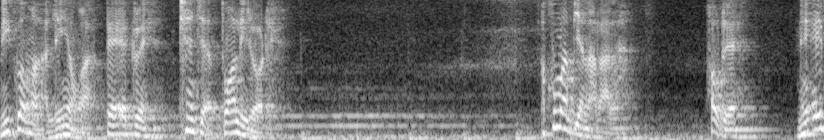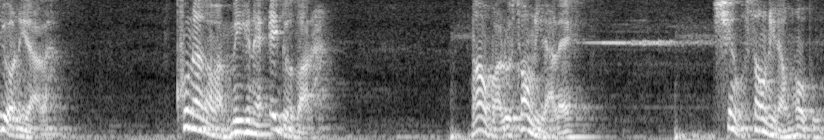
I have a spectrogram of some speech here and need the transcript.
မိကွက်မှာအလင်းရောင်ကတဲအတွင်းဖြန့်ချက်သွားလေတော့တယ်အခုမှပြန်လာတာလားဟုတ်တယ်နင်အိပ်ပျော်နေတာလားခုနကမှမိကနေအိပ်ပျော်သွားတာငါ့ကိုဘာလို့စောင့်နေတာလဲရှင့်ကိုစောင့်နေတာမဟုတ်ဘူး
